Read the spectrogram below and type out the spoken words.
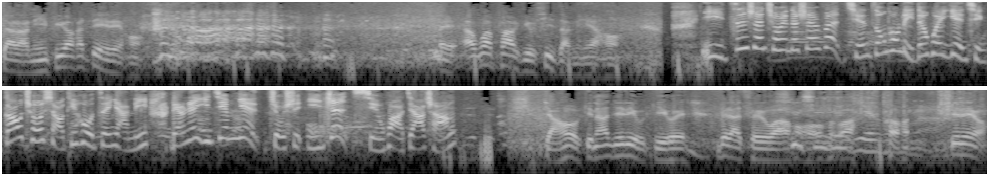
十六年比我较短咧吼。哎，啊，我拍球四十年啊吼。以资深球员的身份，前总统李登辉宴请高球小天后曾雅妮，两人一见面就是一阵闲话家常。然后，今仔日你有机会要来找我，好，谢谢哦，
